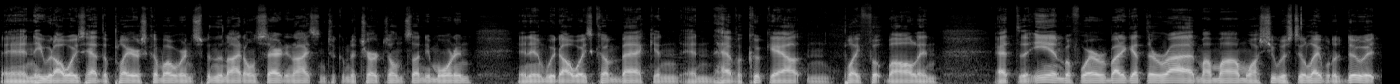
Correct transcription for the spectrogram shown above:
And he would always have the players come over and spend the night on Saturday nights and took them to church on Sunday morning. And then we'd always come back and, and have a cookout and play football. And at the end before everybody got their ride, my mom, while she was still able to do it,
